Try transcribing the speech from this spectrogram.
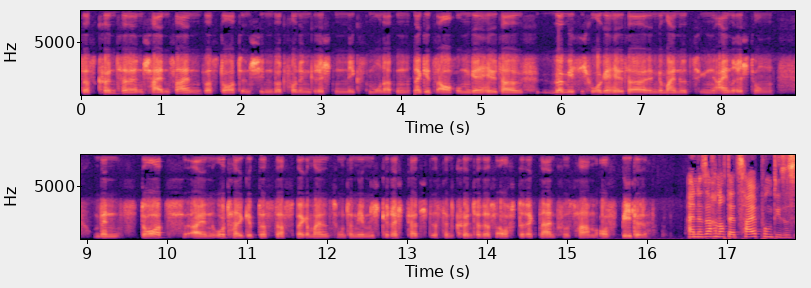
das könnte entscheidend sein, was dort entschieden wird von den Gerichten in den nächsten Monaten. Da geht es auch um Gehälter, übermäßig hohe Gehälter in gemeinnützigen Einrichtungen. Und wenn es dort ein Urteil gibt, dass das bei gemeinnützigen Unternehmen nicht gerechtfertigt ist, dann könnte das auch direkten Einfluss haben auf Bethel. Eine Sache noch, der Zeitpunkt dieses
